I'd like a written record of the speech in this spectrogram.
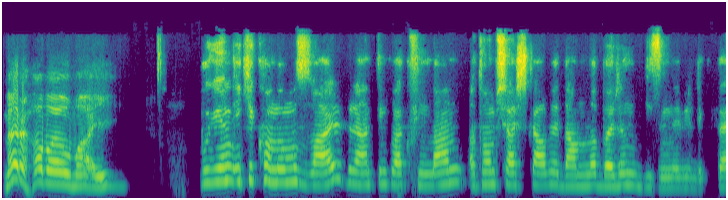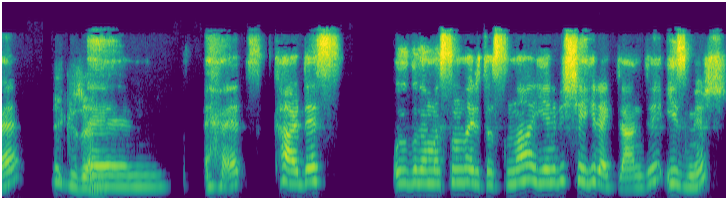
Merhaba Umay. Bugün iki konuğumuz var. Hrant Dink Vakfı'ndan Atom Şaşkal ve Damla Barın bizimle birlikte. Ne güzel. Ee, evet, Kardes uygulamasının haritasına yeni bir şehir eklendi, İzmir.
